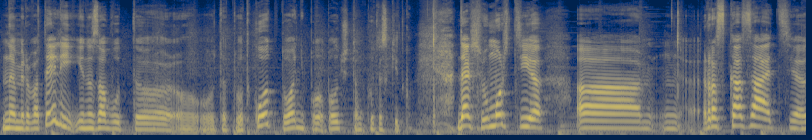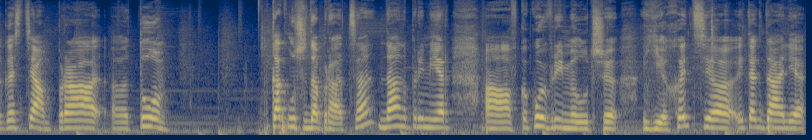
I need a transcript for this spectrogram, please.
номер в отеле и назовут э, вот этот вот код, то они получат там какую-то скидку. Дальше вы можете э, рассказать гостям про э, то, как лучше добраться, да, например, а, в какое время лучше ехать а, и так далее.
